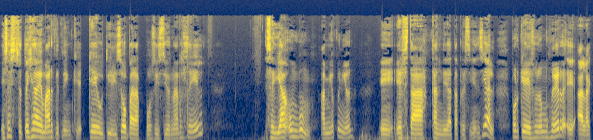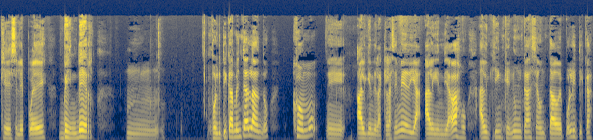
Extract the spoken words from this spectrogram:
esa estrategia de marketing que, que utilizó para posicionarse él, sería un boom, a mi opinión, eh, esta candidata presidencial, porque es una mujer eh, a la que se le puede vender mm, políticamente hablando como eh, alguien de la clase media, alguien de abajo, alguien que nunca se ha untado de política,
